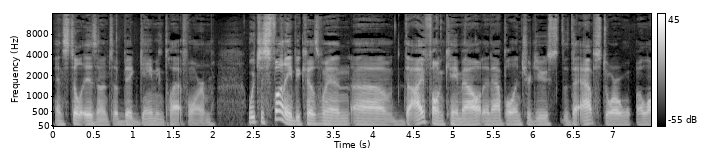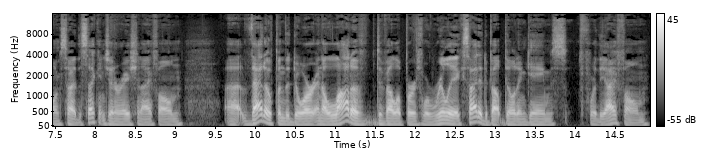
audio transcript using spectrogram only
and still isn't, a big gaming platform. Which is funny because when uh, the iPhone came out and Apple introduced the App Store alongside the second generation iPhone, uh, that opened the door, and a lot of developers were really excited about building games for the iPhone.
